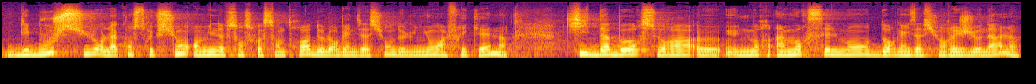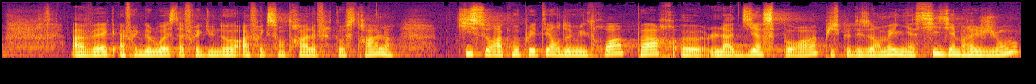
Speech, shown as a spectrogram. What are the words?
débouche sur la construction en 1963 de l'organisation de l'Union africaine, qui d'abord sera euh, un morcellement d'organisations régionales avec Afrique de l'Ouest, Afrique du Nord, Afrique centrale, Afrique australe, qui sera complétée en 2003 par euh, la diaspora, puisque désormais il y a sixième région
